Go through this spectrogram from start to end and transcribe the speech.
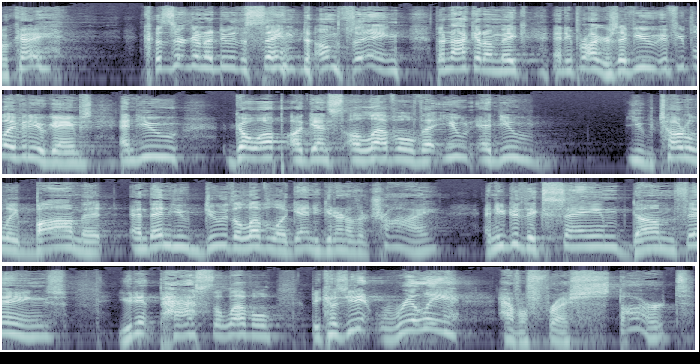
okay? Because they're gonna do the same dumb thing. They're not gonna make any progress. If you if you play video games and you go up against a level that you and you you totally bomb it, and then you do the level again, you get another try, and you do the same dumb things, you didn't pass the level because you didn't really have a fresh start.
